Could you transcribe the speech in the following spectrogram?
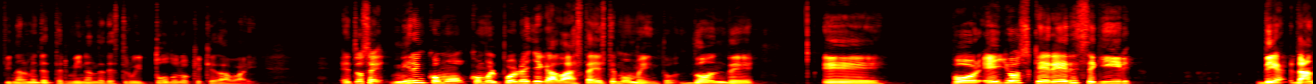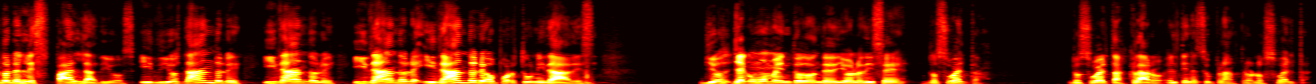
finalmente terminan de destruir todo lo que quedaba ahí. Entonces, miren cómo, cómo el pueblo ha llegado hasta este momento donde eh, por ellos querer seguir dándole la espalda a Dios y Dios dándole y dándole y dándole y dándole oportunidades, Dios llega un momento donde Dios le dice, lo suelta. Lo suelta, claro, Él tiene su plan, pero lo suelta.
